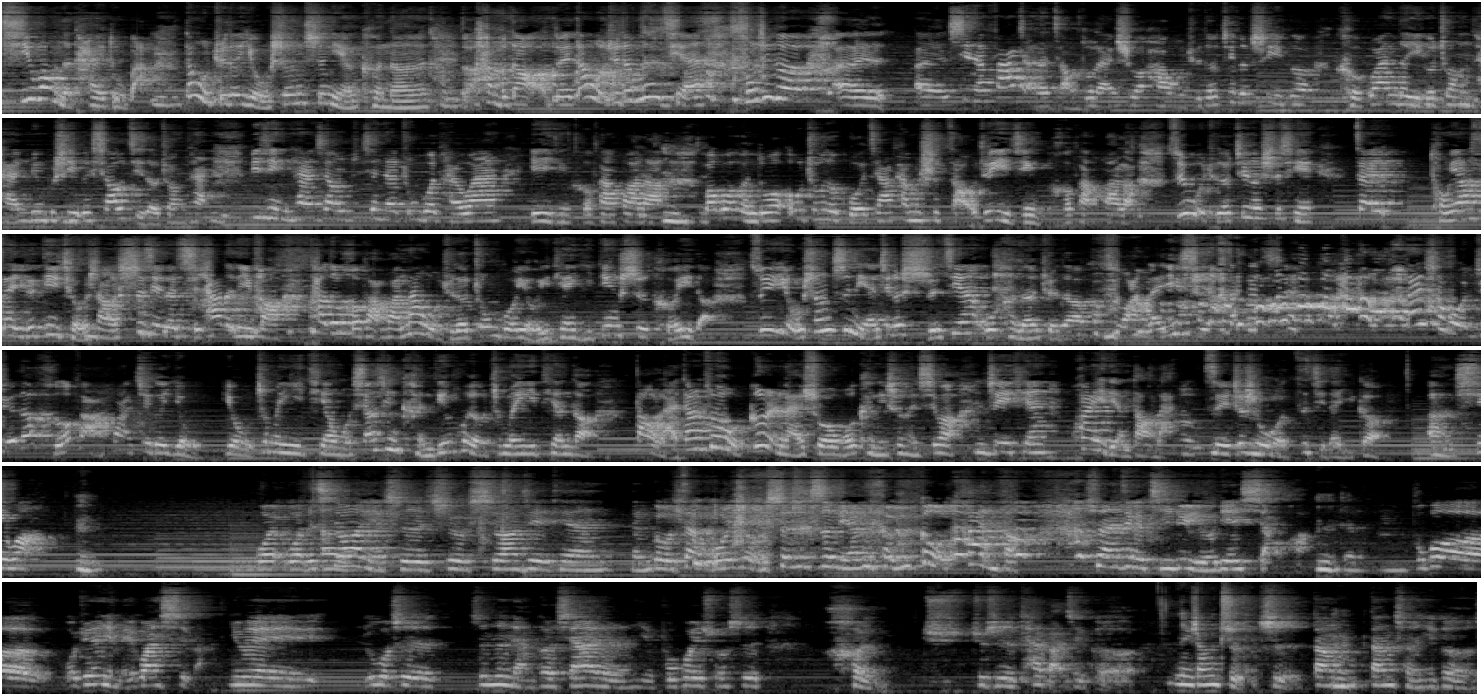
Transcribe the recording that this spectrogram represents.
期望的态度吧。嗯但我觉得有生之年可能看不到看不到。对，但我觉得目前从这个呃呃现在发展的角度来说哈，我觉得这个是一个可观的一个状态，并不是一个消极的状态。嗯毕竟你看，像现在中国台湾也已经合法化了，嗯包括很多欧洲的国家，他们是早就已经合法化了。所以我觉得这个事情在同样在一个地球上，世界的其他的地方 它都合法化，那我觉得中国有一天一定是可以的。所以有生之年这个时间，我可能觉得短了一些，但 是但是我觉得合法化这个有有这么一天，我相信肯定会有这么一天的到来。当然，作为我个人来说，我肯定是很希望这一天快一点到来，嗯所以这是我自己的一个呃希望。嗯。我我的希望也是，就希望这一天能够在我有生之年能够看到，虽然这个几率有点小哈，嗯，对，嗯，不过我觉得也没关系吧，因为如果是真正两个相爱的人，也不会说是很就是太把这个那张纸纸当、嗯当成一个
